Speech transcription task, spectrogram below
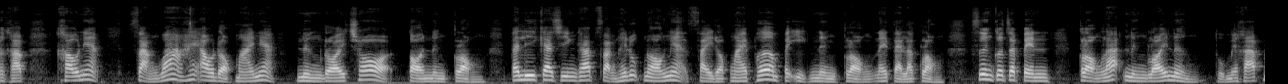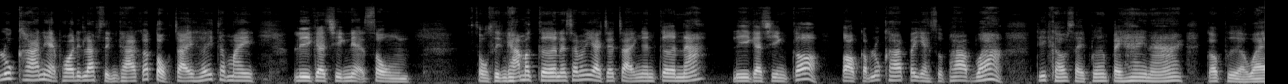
นะครับเขาเนี่ยสั่งว่าให้เอาดอกไม้เนี่ยหนึ่งร้อยช่อต่อหนึ่งกล่อง แต่ลีกาชิงครับ สั่งให้ลูกน้องเนี่ยใส่ดอกไม้เพิ่มไปอีกหนึ่งกล่องในแต่ละกล่อง ซึ่งก็จะเป็นกล่องละ101ถูกไหมครับ ลูกค้าเนี่ยพอได้รับสินค้าก็ตกใจเฮ้ยทำไมลีกาชิงเนี่ยส่งส่งสินค้ามาเกินนะฉันไม่อยากจะจ่ายเงินเกินนะ ลีกาชิงก็ตอบกับลูกค้าไปอย่างสุภาพว่าที่เขาใส่เพิ่มไปให้นะ ก็เผื่อไว้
